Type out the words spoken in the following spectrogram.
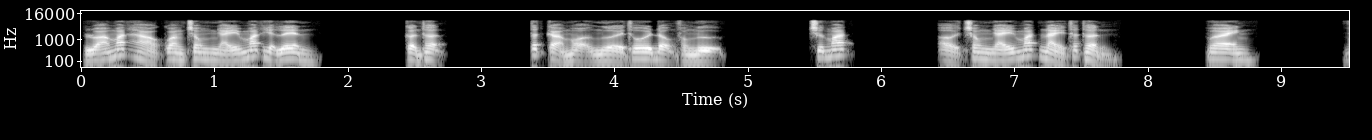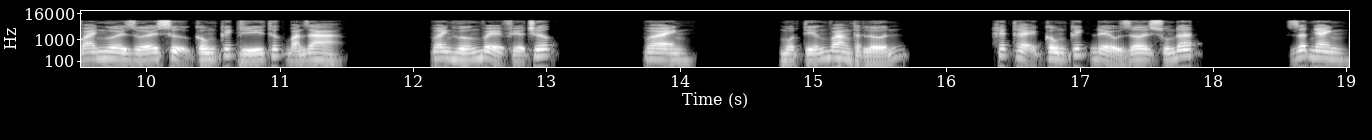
lóa mắt hào quang trong nháy mắt hiện lên. Cẩn thận! Tất cả mọi người thôi động phòng ngự. Trước mắt, ở trong nháy mắt này thất thần. Vâng! Vài người dưới sự công kích ý thức bắn ra. Vâng hướng về phía trước. Vâng! Một tiếng vang thật lớn. Hết thể công kích đều rơi xuống đất. Rất nhanh,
